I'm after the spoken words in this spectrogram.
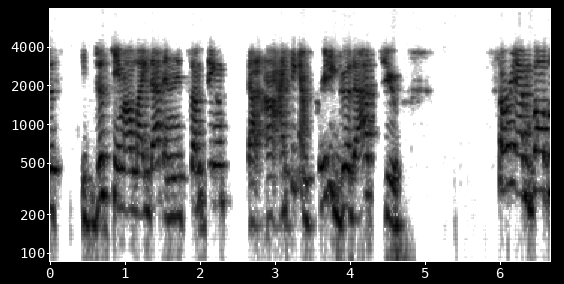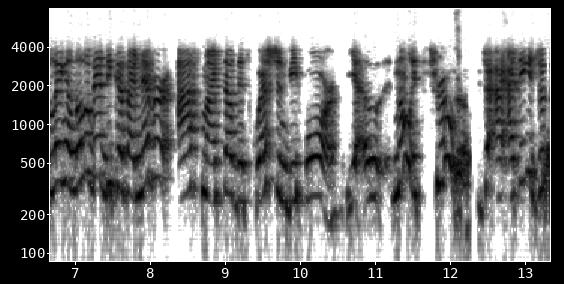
Just it just came out like that, and it's something that I, I think I'm pretty good at too sorry, I'm bubbling a little bit because I never asked myself this question before. Yeah, uh, no, it's true. Yeah. I, I think it just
